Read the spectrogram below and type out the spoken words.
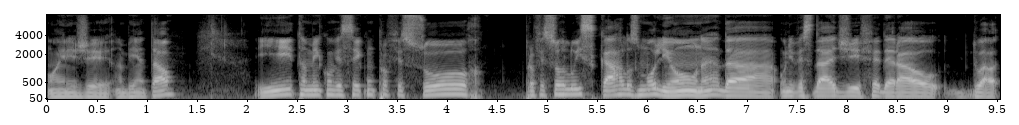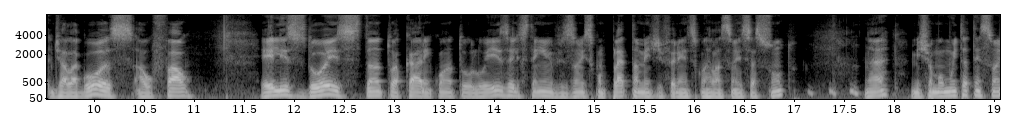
ONG ambiental e também conversei com o professor professor Luiz Carlos Molion, né, da Universidade Federal de Alagoas, a UFAL. Eles dois, tanto a Karen quanto o Luiz, eles têm visões completamente diferentes com relação a esse assunto, né? Me chamou muita atenção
